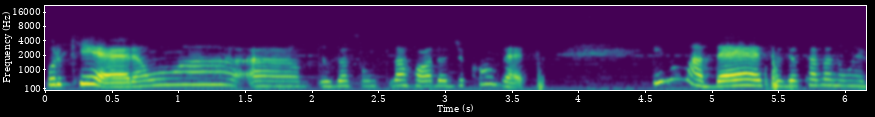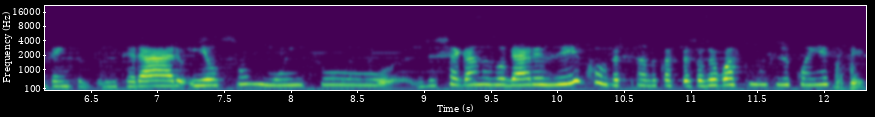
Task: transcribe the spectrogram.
porque eram a, a, os assuntos da roda de conversa. E numa dessas, eu estava num evento literário e eu sou muito de chegar nos lugares e ir conversando com as pessoas. Eu gosto muito de conhecer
